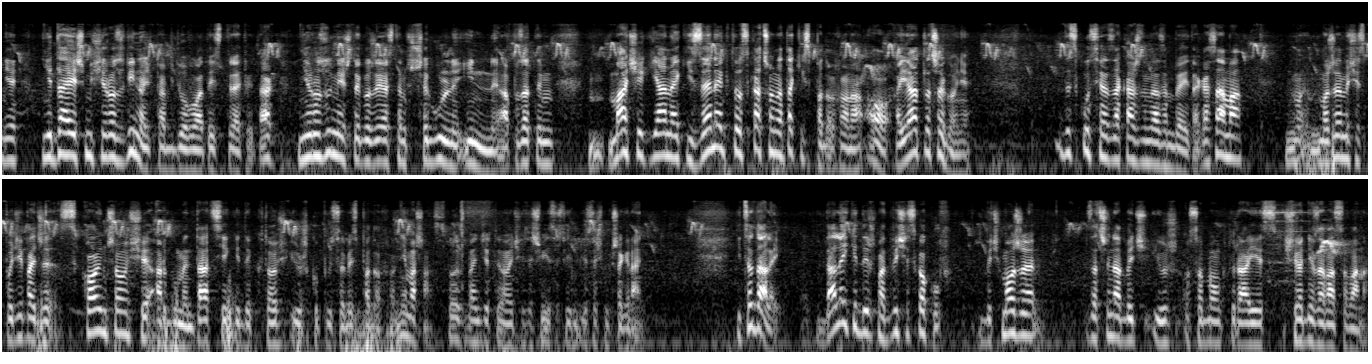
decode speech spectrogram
nie, nie dajesz mi się rozwinąć prawidłowo na tej strefie, tak? Nie rozumiesz tego, że ja jestem szczególny, inny, a poza tym Maciek, Janek i Zenek to skaczą na takich spadochronach. O, a ja dlaczego nie? Dyskusja za każdym razem będzie taka sama. Możemy się spodziewać, że skończą się argumentacje, kiedy ktoś już kupił sobie spadochron. Nie ma szans. To już będzie w tym momencie, jesteśmy, jesteśmy, jesteśmy przegrani. I co dalej? Dalej, kiedy już ma 200 skoków, być może zaczyna być już osobą, która jest średnio zaawansowana.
